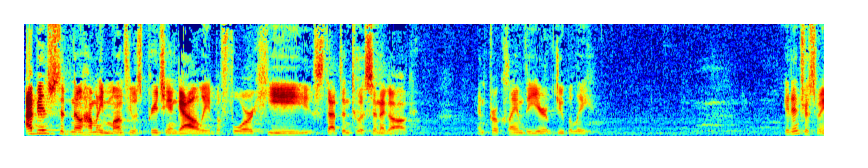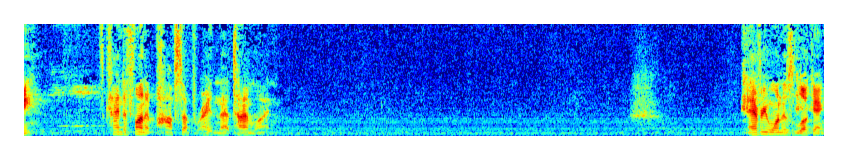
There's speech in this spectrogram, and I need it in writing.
I'd be interested to know how many months he was preaching in Galilee before he stepped into a synagogue and proclaimed the year of Jubilee. It interests me. It's kind of fun. It pops up right in that timeline. Everyone is looking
